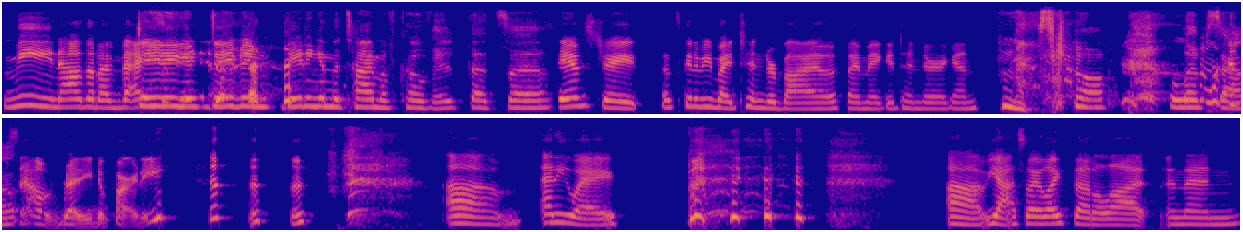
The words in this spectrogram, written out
Me now that I'm back Dating, dating, dating in the time of COVID. That's uh, Damn straight. That's gonna be my Tinder bio if I make a Tinder again. mask off, lips Lips out. out, ready to party. um. Anyway. uh, yeah. So I liked that a lot, and then.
